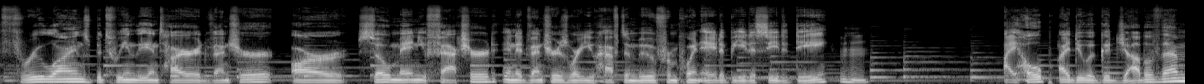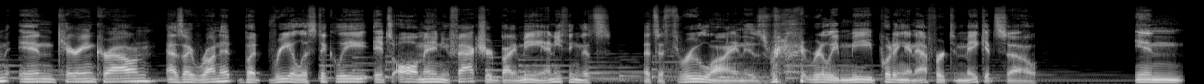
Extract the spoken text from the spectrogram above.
through lines between the entire adventure are so manufactured in adventures where you have to move from point A to B to C to D. Mm-hmm. I hope I do a good job of them in Carrion Crown as I run it, but realistically, it's all manufactured by me. Anything that's that's a through line is really, really me putting an effort to make it so. In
